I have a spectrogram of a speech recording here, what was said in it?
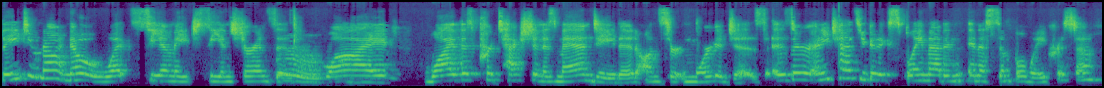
They do not know what cmhc insurance is mm. why why this protection is mandated on certain mortgages. Is there any chance you could explain that in, in a simple way krista?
